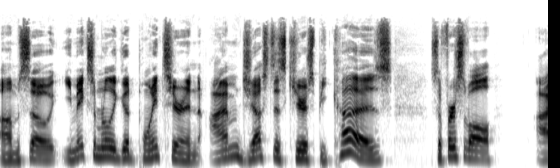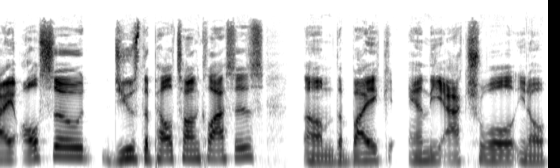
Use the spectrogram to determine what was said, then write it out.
Um, so you make some really good points here, and I'm just as curious because so first of all, I also use the Peloton classes, um, the bike and the actual, you know,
